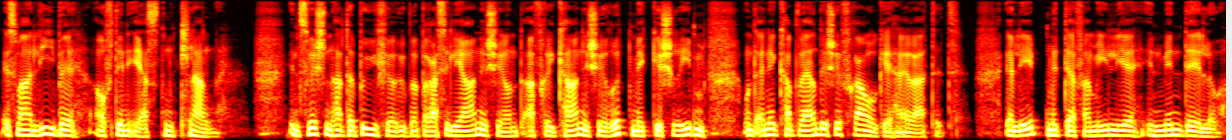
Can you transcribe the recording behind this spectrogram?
Es war Liebe auf den ersten Klang. Inzwischen hat er Bücher über brasilianische und afrikanische Rhythmik geschrieben und eine kapverdische Frau geheiratet. Er lebt mit der Familie in Mindelo.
